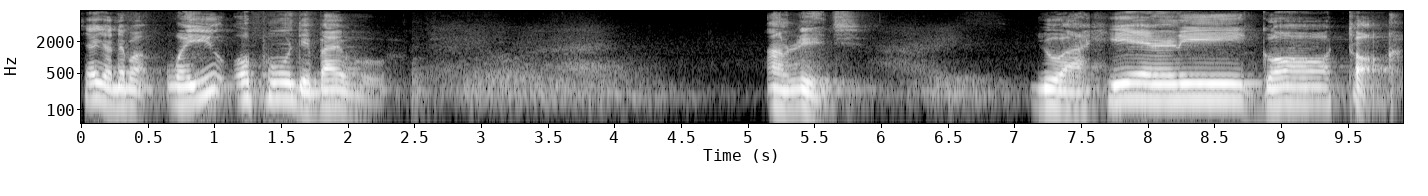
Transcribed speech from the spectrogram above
Tell your neighbor, when you open the Bible and read, you are hearing God talk.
